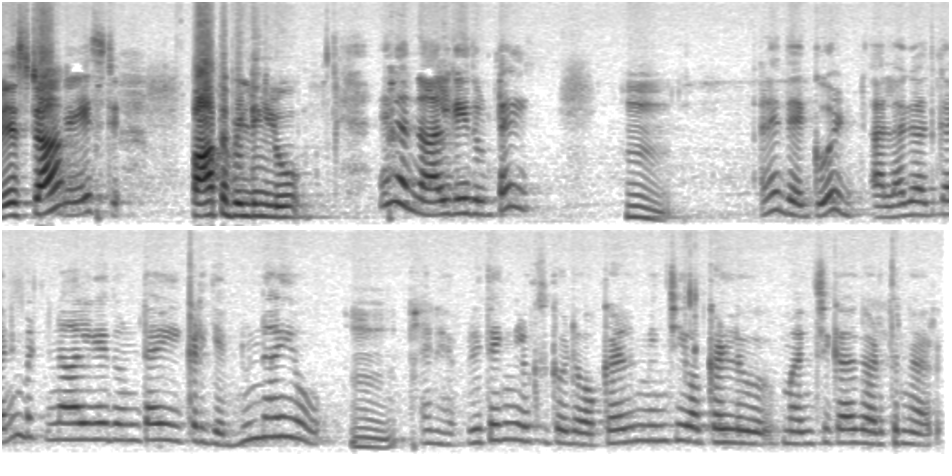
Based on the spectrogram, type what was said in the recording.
వేస్టా వేస్ట్ పాత బిల్డింగ్లు నాలుగైదు ఉంటాయి. హ్మ్. అనే దే గుడ్ అలా కాదు కానీ బట్ నాలుగైదు ఉంటాయి ఇక్కడ ఎన్ని ఉన్నాయో. అండ్ ఎవ్రీథింగ్ లుక్స్ గుడ్ ఒకళ్ళ మించి ఒకళ్ళు మంచిగా కడుతున్నారు.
